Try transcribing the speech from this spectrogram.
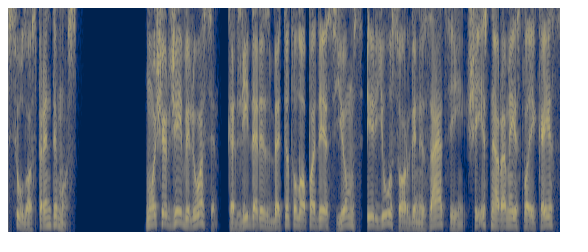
siūlo sprendimus. Nuoširdžiai viliuosi, kad lyderis be titulo padės jums ir jūsų organizacijai šiais neramiais laikais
